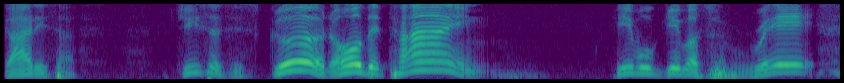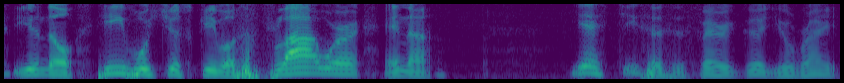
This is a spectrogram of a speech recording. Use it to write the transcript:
God is a Jesus is good all the time. He will give us red, you know, he will just give us flour and uh, yes, Jesus is very good. You're right.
